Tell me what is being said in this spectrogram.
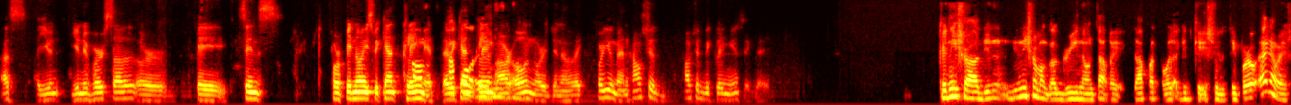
as a un- universal or okay since for Pinoys we can't claim Um, it. uh, we ako, can't claim eh, our own original. Like for you man, how should how should we claim music? Like, kani siya, din, din siya mag-agree na unta kay dapat wala gid kay isulti. Pero anyways,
